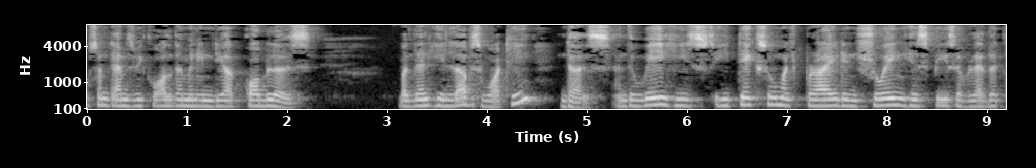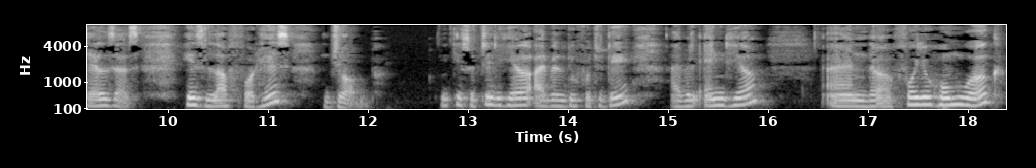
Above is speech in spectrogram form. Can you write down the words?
Sometimes we call them in India cobblers. But then he loves what he does. And the way he's, he takes so much pride in showing his piece of leather tells us his love for his job. Okay, so till here I will do for today. I will end here. And uh, for your homework,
